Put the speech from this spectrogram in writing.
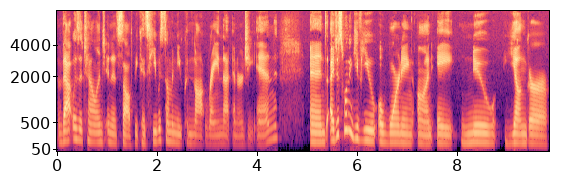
that was a challenge in itself because he was someone you could not rein that energy in. And I just want to give you a warning on a new, younger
